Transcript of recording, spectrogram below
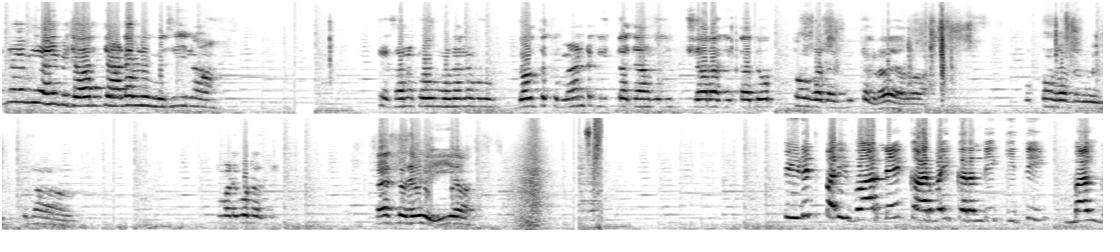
ਇਹਨਾਂ ਵੀ ਅਸੀਂ ਬਾਜ਼ਾਰ ਜਾਣਾ ਆਪਣੀ ਮਿਸੀ ਨਾਲ ਤੇ ਸਾਨੂੰ ਕੋਈ ਮੁੰਡੇ ਨੇ ਕੋਈ ਗਲਤ ਕਮੈਂਟ ਕੀਤਾ ਜਾਂ ਕੋਈ ਇਸ਼ਾਰਾ ਕੀਤਾ ਤੇ ਉੱਤੋਂ ਸਾਡਾ ਕੋਈ ਝਗੜਾ ਹੋਇਆ ਵਾ। ਉੱਤੋਂ ਸਾਡਾ ਕੋਈ ਨਾ ਮੜੇ ਕੋਲ ਬੈਸ ਤਾਂ ਸਹੀ ਹੋਈ ਆ। ਪਰਿਵਾਰ ਨੇ ਕਾਰਵਾਈ ਕਰਨ ਦੀ ਕੀਤੀ ਮੰਗ।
